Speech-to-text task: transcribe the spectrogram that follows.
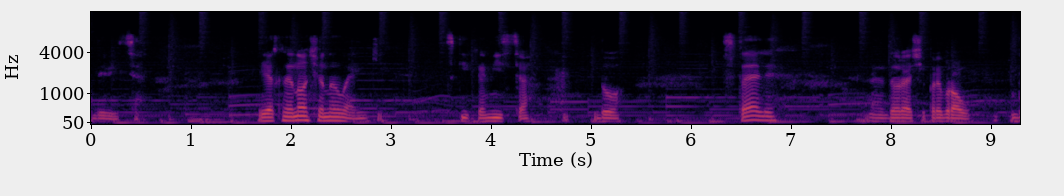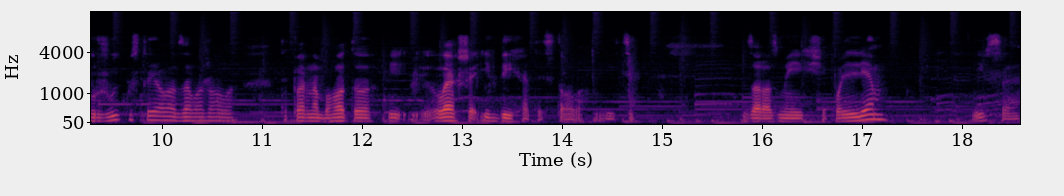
Дивіться. Як не наче новенький. Скільки місця до стелі. Е, До речі, прибрав буржуйку стояла, заважала. Тепер набагато і легше і дихати стало. Дивіться. Зараз ми їх ще поллєм і все.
